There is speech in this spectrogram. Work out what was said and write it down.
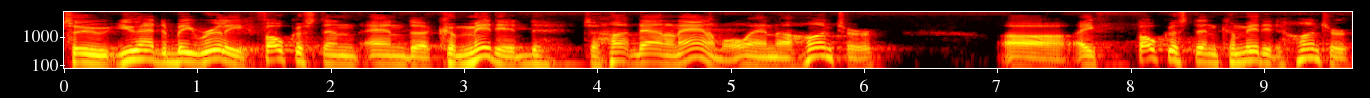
To you had to be really focused and and uh, committed to hunt down an animal, and a hunter, uh, a focused and committed hunter,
